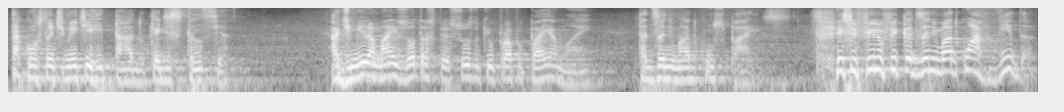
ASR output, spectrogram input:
está constantemente irritado, quer distância, admira mais outras pessoas do que o próprio pai e a mãe, está desanimado com os pais. Esse filho fica desanimado com a vida.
